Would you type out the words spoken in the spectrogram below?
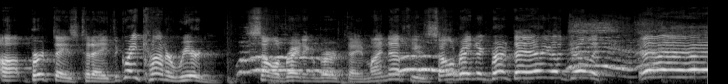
Uh, birthdays today. The great Connor Reardon celebrating a birthday. My nephew celebrating a birthday. There you go, Julie. Yay!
